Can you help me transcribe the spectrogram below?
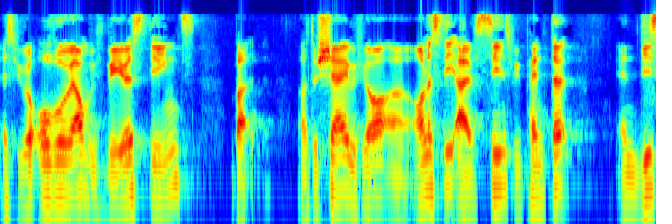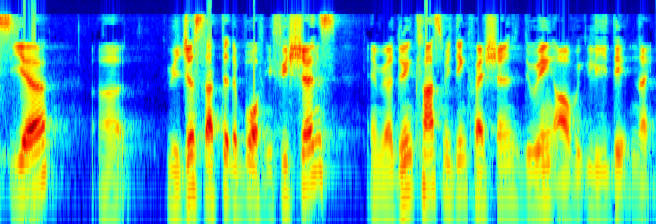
as we were overwhelmed with various things. But uh, to share with you all, uh, honestly, I've since repented. And this year, uh, we just started the book of Ephesians, and we are doing class meeting questions during our weekly date night.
